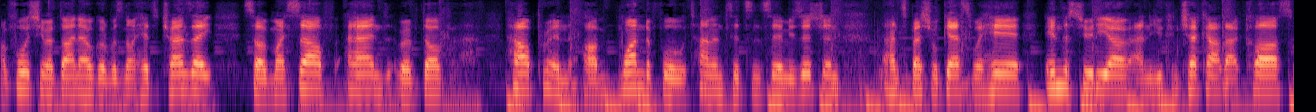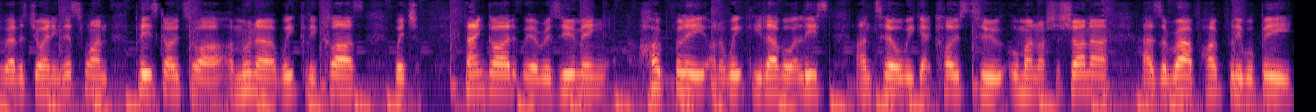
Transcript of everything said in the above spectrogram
Unfortunately, Rav Dayan Elgod was not here to translate, so myself and Rav Dov Halprin, our wonderful, talented, sincere musician and special guest, were here in the studio, and you can check out that class. Whoever's joining this one, please go to our Emuna weekly class, which, thank God, we're resuming hopefully on a weekly level, at least until we get close to Uman Rosh Hashanah, as the Rav hopefully will be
